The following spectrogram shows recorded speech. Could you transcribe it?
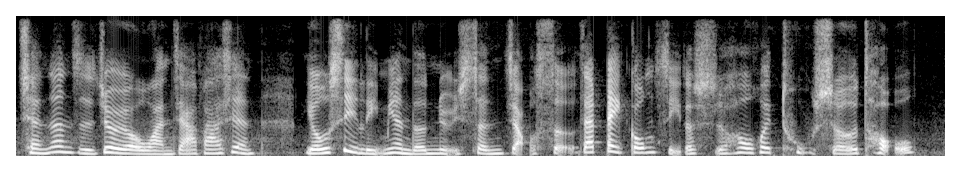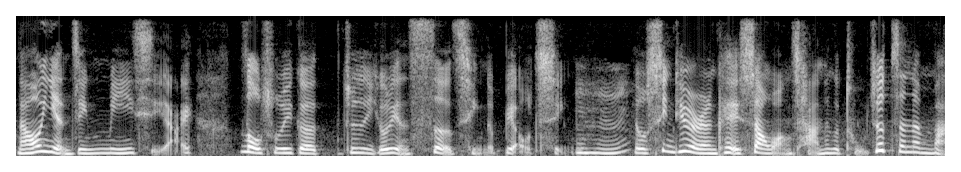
前阵子就有玩家发现，游戏里面的女生角色在被攻击的时候会吐舌头，然后眼睛眯起来，露出一个就是有点色情的表情。嗯哼，有兴趣的人可以上网查那个图，就真的蛮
